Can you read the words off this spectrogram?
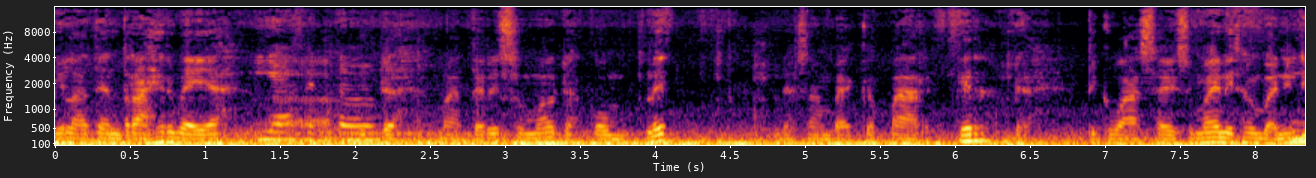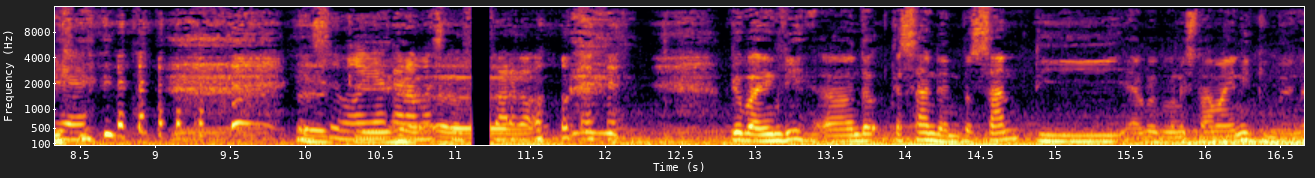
ini latihan terakhir mbak ya? Iya betul. Udah materi semua udah komplit udah sampai ke parkir udah dikuasai semua ini sama Mbak Nindi. Iya. okay. Semuanya karena Mas Gufar kok. Oke Mbak Nindi, uh, untuk kesan dan pesan di LP Unistama ini gimana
